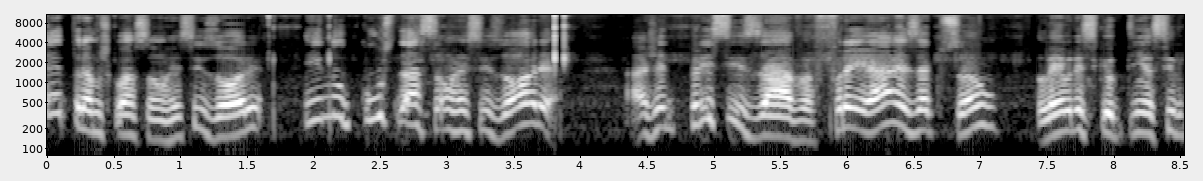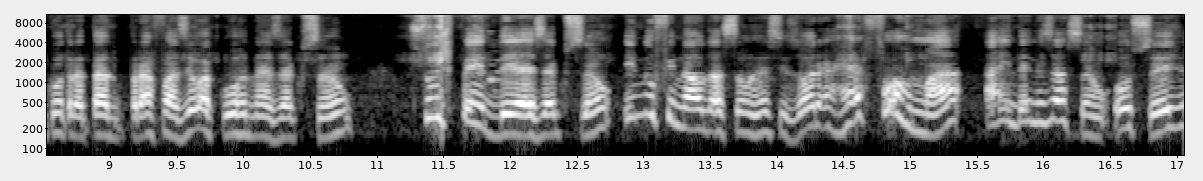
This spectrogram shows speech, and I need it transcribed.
Entramos com a ação rescisória e no curso da ação rescisória a gente precisava frear a execução Lembrem-se que eu tinha sido contratado para fazer o acordo na execução, suspender a execução e, no final da ação rescisória, reformar a indenização. Ou seja,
